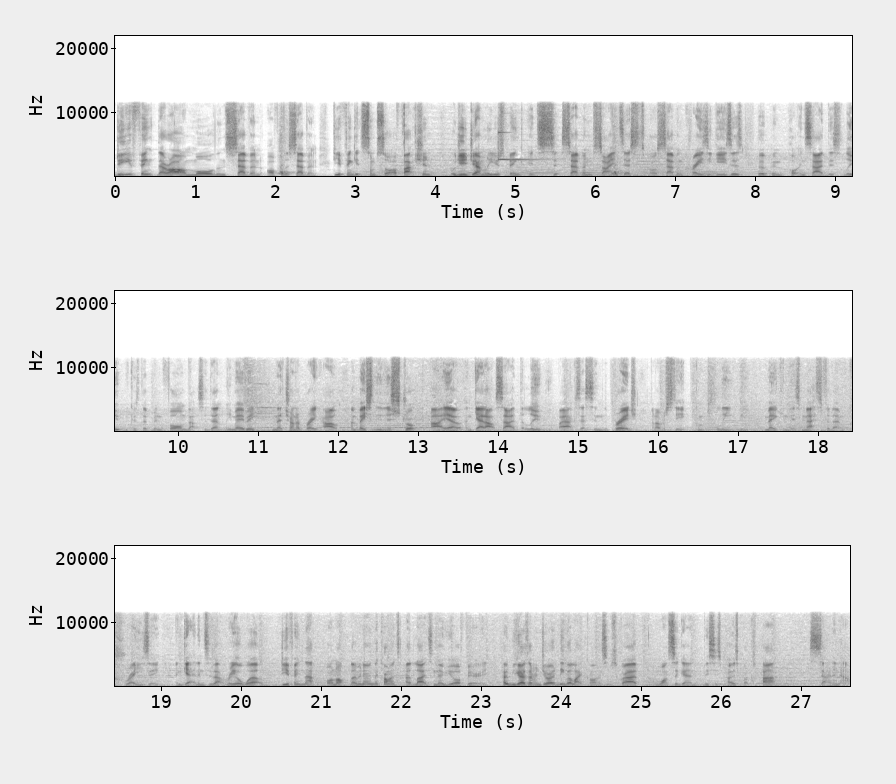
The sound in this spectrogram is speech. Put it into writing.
do you think there are more than seven of the seven? Do you think it's some sort of faction, or do you generally just think it's seven scientists or seven crazy geezers who have been put inside this loop because they've been formed accidentally maybe, and they're trying to break out and basically destruct IO and get outside the loop by accessing the bridge and obviously completely making this mess for them crazy and getting into that real world. Do you think that or not? Let me know in the comments. I'd like to know your theories. Hope you guys have enjoyed. Leave a like, comment, subscribe. And once again, this is Postbox Pat signing out.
